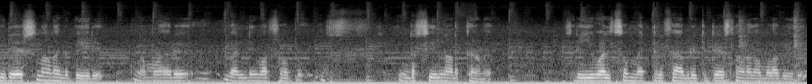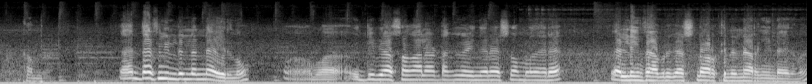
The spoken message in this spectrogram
സുരേഷ് എന്നാണ് എന്റെ പേര്. നമ്മളൊരു വെൽഡിങ് വർക്ക്ഷോപ്പ് ഇൻഡസ്ട്രിയിൽ നടത്തുകയാണ്. ശ്രീവത്സം മെറ്റൽ ഫാബ്രിക്കേറ്റേഴ്സ് എന്നാണ് നമ്മളെ പേര്. കമ്പനി ഞാൻ എന്റെ ഫീൽഡിൽ തന്നെ ആയിരുന്നു. നമ്മൾ വിദ്യാഭ്യാസ കാലഘട്ടമൊക്കെ കഴിഞ്ഞതിന് ശേഷം നമ്മൾ നേരെ വെൽഡിങ് ഫാബ്രിക്കേഷന്റെ വർക്കിന് തന്നെ ഇറങ്ങിയിട്ടുണ്ടായിരുന്നു.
